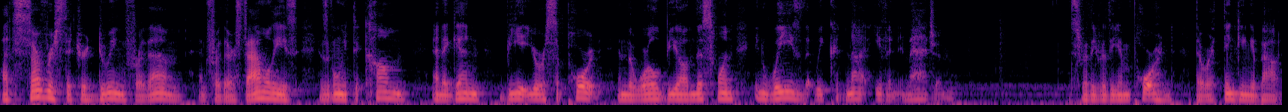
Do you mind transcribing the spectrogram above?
That service that you're doing for them and for their families is going to come and again be at your support in the world beyond this one in ways that we could not even imagine. It's really, really important that we're thinking about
